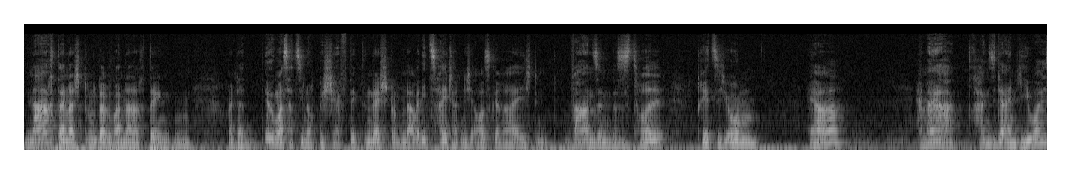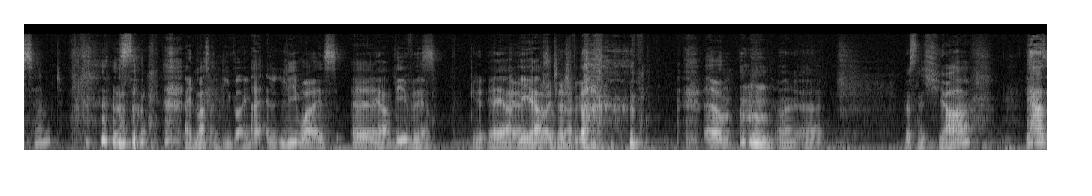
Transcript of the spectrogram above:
nach deiner Stunde darüber nachdenken. Und dann, irgendwas hat sie noch beschäftigt in der Stunde, aber die Zeit hat nicht ausgereicht. Und Wahnsinn, das ist toll. Dreht sich um. Ja. Herr Meier, tragen Sie da ein Levi's-Hemd? so, Ein was? Ein Levi? äh, Levi's, äh, Ja, Levis. Ge- Ja, ja, äh, ja, ja, in deutscher. Sprache. ähm, äh, weiß nicht, ja. Ja,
